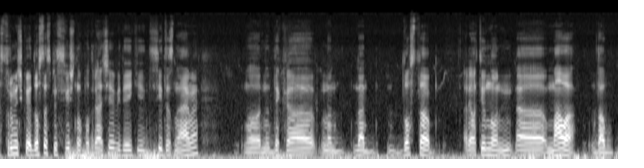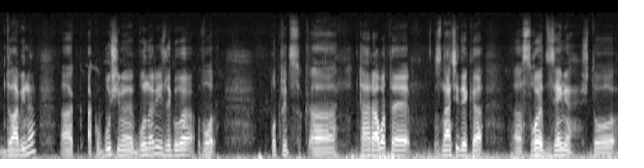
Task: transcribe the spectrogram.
Струмичко е доста специфично подрачје, бидејќи сите знаеме дека на, на доста релативно мала длабина, ако бушиме бунари, излегува вода под притисок. Таа работа е значи дека слојот земја што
